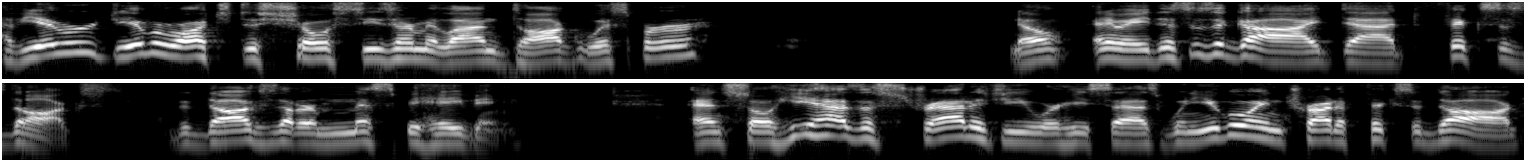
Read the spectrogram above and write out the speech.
Have you ever, do you ever watch this show, Cesar Millan Dog Whisperer? No? Anyway, this is a guy that fixes dogs, the dogs that are misbehaving. And so he has a strategy where he says, when you go and try to fix a dog,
